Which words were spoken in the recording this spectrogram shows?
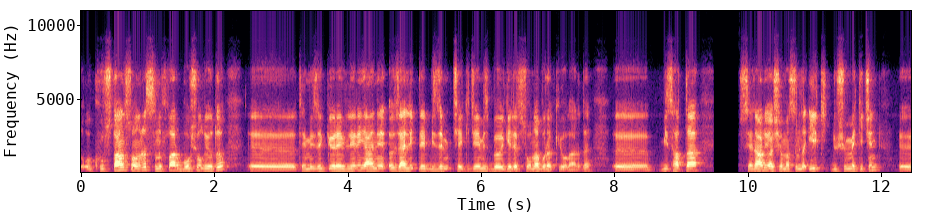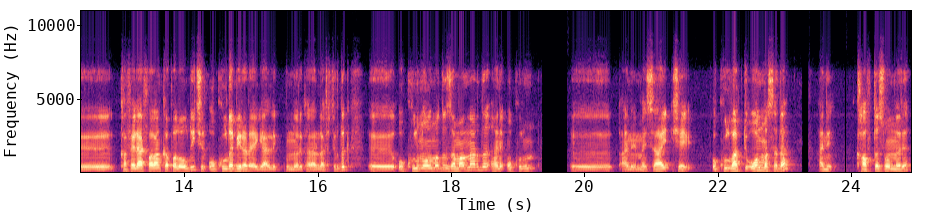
o kurstan sonra sınıflar boş oluyordu. Ee, temizlik görevlileri yani özellikle bizim çekeceğimiz bölgeleri sona bırakıyorlardı. Ee, biz hatta senaryo aşamasında ilk düşünmek için e, kafeler falan kapalı olduğu için okulda bir araya geldik. Bunları kararlaştırdık. Ee, okulun olmadığı zamanlarda hani okulun e, hani mesai şey okul vakti olmasa da hani hafta sonları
